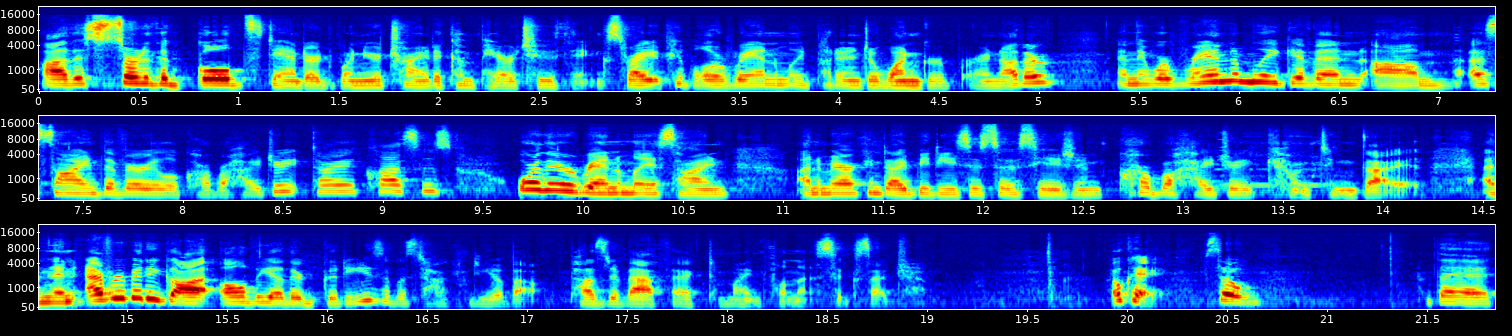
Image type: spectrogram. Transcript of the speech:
Uh, this is sort of the gold standard when you're trying to compare two things, right? People are randomly put into one group or another, and they were randomly given, um, assigned the very low carbohydrate diet classes, or they were randomly assigned an American Diabetes Association carbohydrate counting diet. And then everybody got all the other goodies I was talking to you about, positive affect, mindfulness, etc. Okay, so the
